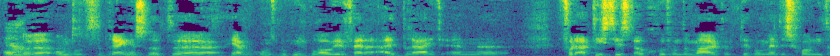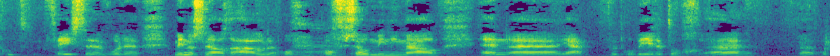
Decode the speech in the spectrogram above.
onder, onder te brengen, zodat ja, ons boekingsbureau weer verder uitbreidt. En voor de artiesten is het ook goed, want de markt op dit moment is gewoon niet goed. Feesten worden minder snel gehouden of, of zo minimaal. En eh, ja, we proberen toch eh, eh, op,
